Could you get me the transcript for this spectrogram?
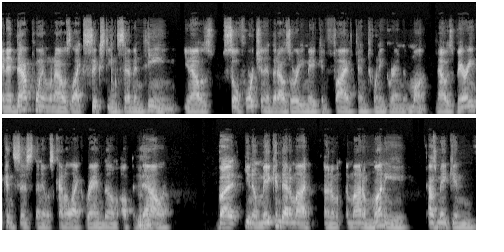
and at that point when i was like 16 17 you know i was so fortunate that i was already making 5 10 20 grand a month now it was very inconsistent it was kind of like random up and mm-hmm. down but you know making that amount an amount of money I was making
